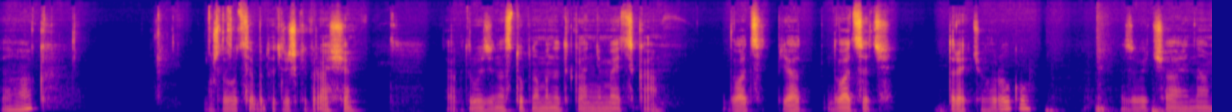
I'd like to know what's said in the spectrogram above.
Так. Можливо, це буде трішки краще. Так, друзі, наступна монетка німецька 25, 23-го року. Звичайно.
